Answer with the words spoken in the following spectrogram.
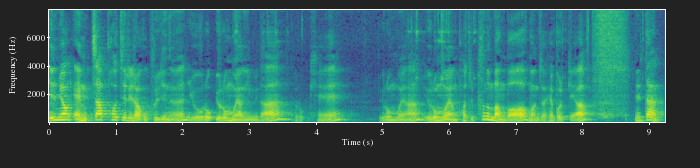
일명 M자 퍼즐이라고 불리는 요로, 요런 모양입니다. 요렇게. 요런 모양. 요런 모양 퍼즐 푸는 방법 먼저 해볼게요. 일단,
